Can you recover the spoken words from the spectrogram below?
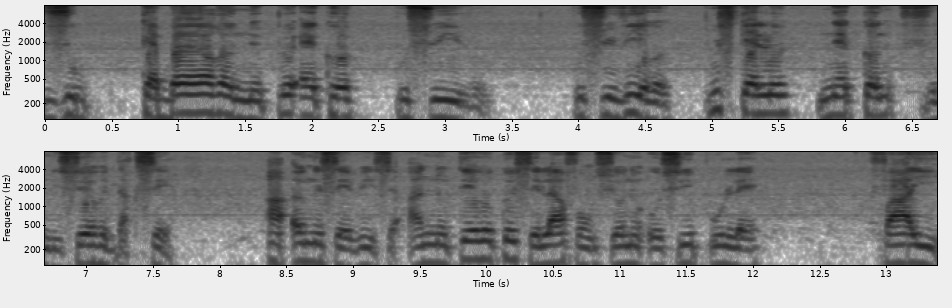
Zuckerberg ne peut être poursuivre, poursuivre puisqu'elle n'est qu'un fournisseur d'accès à un service. À noter que cela fonctionne aussi pour les failles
